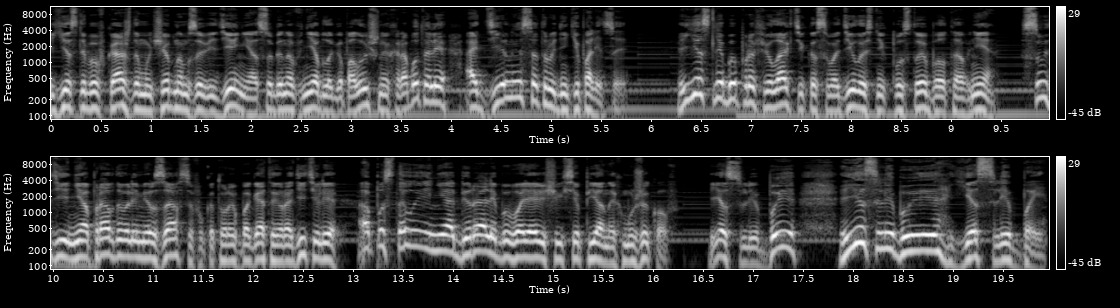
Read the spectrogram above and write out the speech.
если бы в каждом учебном заведении, особенно в неблагополучных, работали отдельные сотрудники полиции. Если бы профилактика сводилась не к пустой болтовне, судьи не оправдывали мерзавцев, у которых богатые родители, а постовые не обирали бы валяющихся пьяных мужиков. Если бы, если бы, если бы...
